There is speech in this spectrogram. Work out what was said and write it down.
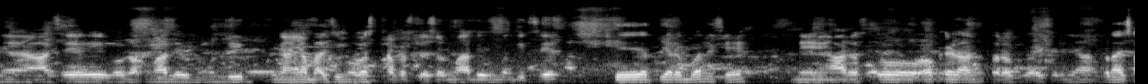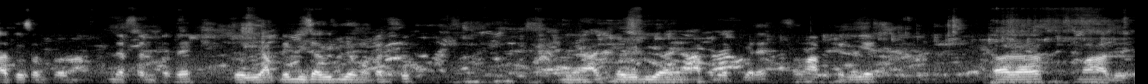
ને આ છે ભવનાથ મહાદેવનું મંદિર અને અહીંયા બાજુમાં વસ્ત્રાપસ્તેશ્વર મહાદેવનું મંદિર છે તે અત્યારે બંધ છે ને આ રસ્તો અખેડા તરફ જાય છે. ત્યાં ઘણા સાધુ સંતોના દર્શન થશે. તો એ આપણે બીજા વિડીયોમાં કરીશું. અને આજનો વીડિયો અહીંયા આપણે અત્યારે સમાપ્ત કરીએ. હર મહાદેવ.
